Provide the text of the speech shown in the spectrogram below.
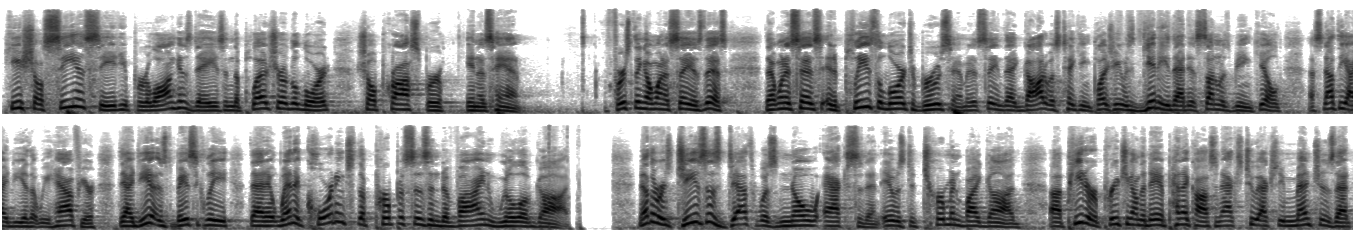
he shall see his seed, he prolong his days, and the pleasure of the Lord shall prosper in his hand. First thing I want to say is this that when it says it pleased the Lord to bruise him, it's saying that God was taking pleasure. He was giddy that his son was being killed. That's not the idea that we have here. The idea is basically that it went according to the purposes and divine will of God. In other words, Jesus' death was no accident. It was determined by God. Uh, Peter, preaching on the day of Pentecost in Acts 2, actually mentions that,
